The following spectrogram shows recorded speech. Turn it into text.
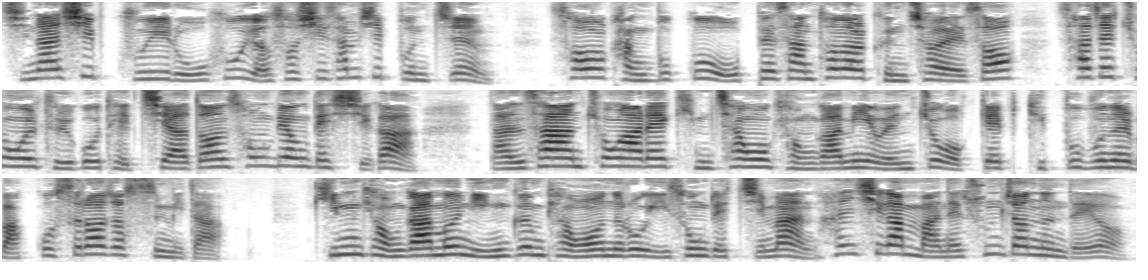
지난 19일 오후 6시 30분쯤 서울 강북구 오페산 터널 근처에서 사제총을 들고 대치하던 성병대 씨가 난사한 총알에 김창호 경감이 왼쪽 어깨 뒷부분을 맞고 쓰러졌습니다. 김 경감은 인근 병원으로 이송됐지만 1시간 만에 숨졌는데요.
